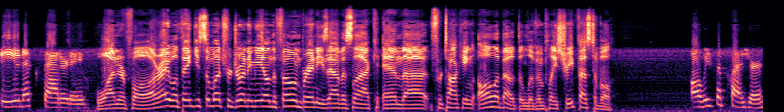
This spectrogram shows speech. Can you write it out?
See you next Saturday. Wonderful. All right. Well, thank you so much for joining me on the phone, Brandi Zavislak, and uh, for talking all about the Live and Play Street Festival. Always a pleasure.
